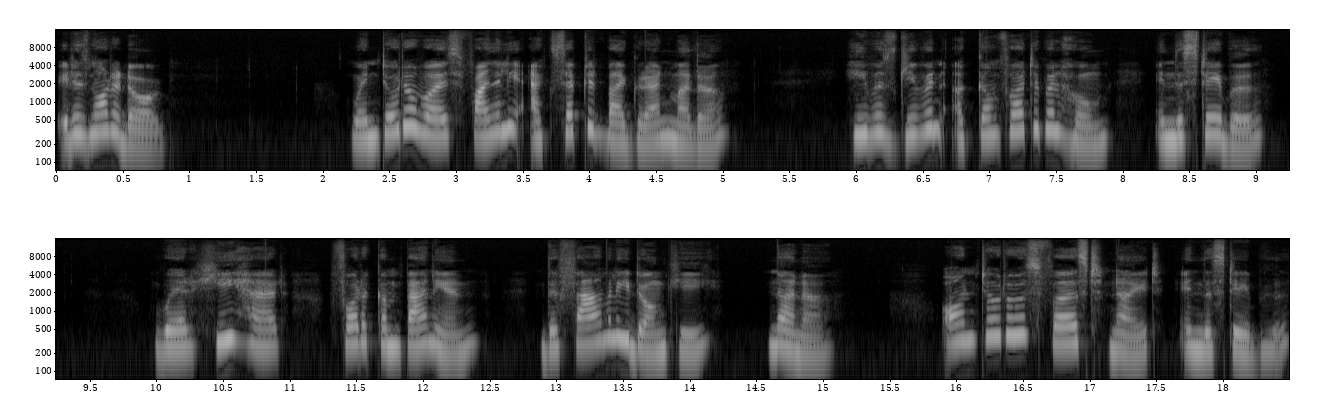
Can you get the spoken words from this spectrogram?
it is not a dog. When Toto was finally accepted by grandmother, he was given a comfortable home in the stable, where he had for a companion the family donkey, Nana. On Toto's first night in the stable,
